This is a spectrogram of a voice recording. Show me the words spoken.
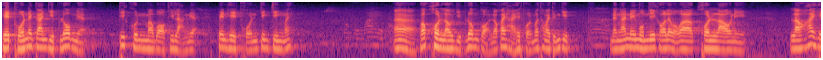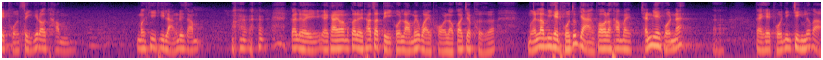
เหตุผลในการหยิบล่มเนี่ยที่คุณมาบอกทีหลังเนี่ยเป็นเหตุผลจริงๆไหมอ่าเพราะคนเราหยิบร่มก่อนแล้วค่อยหาเหตุผลว่าทำไมถึงหยิบ ดังนั้นในมุมนี้เขาเลยบอกว่าคนเรานี่ เราให้เหตุผลสิ่งที่เราทำบางทีทีหลังด้วยซ้ำก็เลยคล้ายๆว่ามันก็เลยถ้าสติคนเราไม่ไหวพอเราก็จะเผลอเหมือนเรามีเหตุผลทุกอย่างพอเราทำไป ฉันมีเหตุผลนะอ่าแต่เหตุผลจริง ๆ หรือเปล่า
